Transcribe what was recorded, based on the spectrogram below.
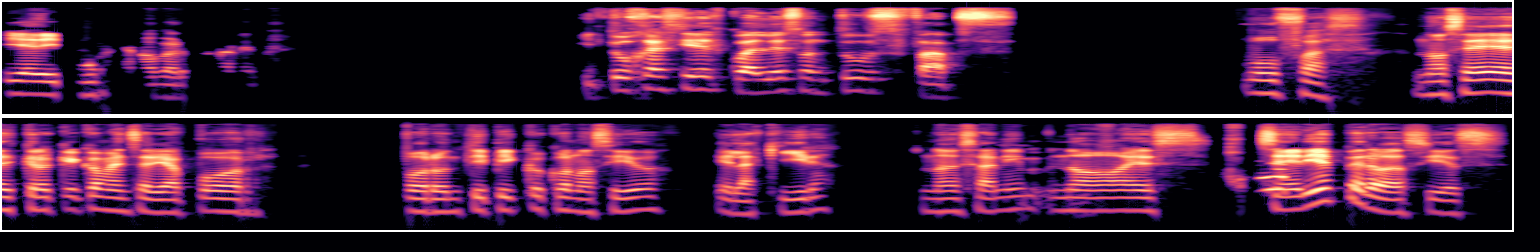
Y editar. que no ver ¿Y tú, Jaciel, cuáles son tus faps? Ufas. No sé, creo que comenzaría por, por un típico conocido, el Akira. No es anime, no es serie, pero sí es,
